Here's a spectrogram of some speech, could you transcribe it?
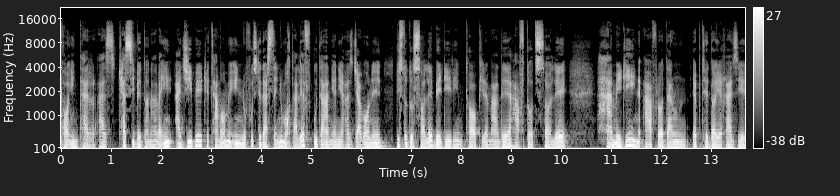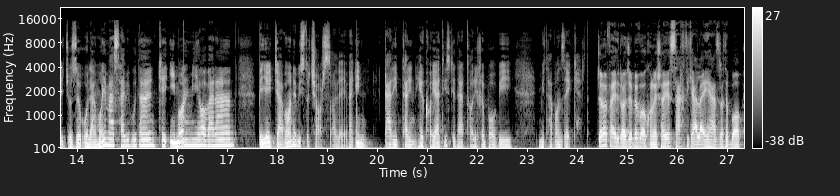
پایین تر از کسی بدانن و این عجیبه که تمام این نفوس که در سنین مختلف بودن یعنی از جوان 22 ساله بگیریم تا پیرمرد 70 ساله همگی این افراد در اون ابتدای قضیه جزء علمای مذهبی بودند که ایمان می آورند به یک جوان 24 ساله. و این قریب ترین حکایتی است که در تاریخ بابی می توان ذکر جناب فرید راجع به واکنش های سختی که علیه حضرت باب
